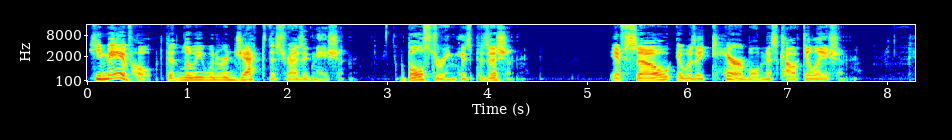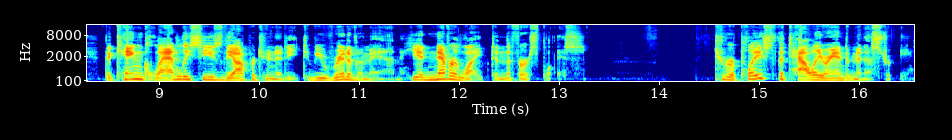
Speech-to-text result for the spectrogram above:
He may have hoped that Louis would reject this resignation, bolstering his position. If so, it was a terrible miscalculation. The king gladly seized the opportunity to be rid of a man he had never liked in the first place. To replace the Talleyrand ministry,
